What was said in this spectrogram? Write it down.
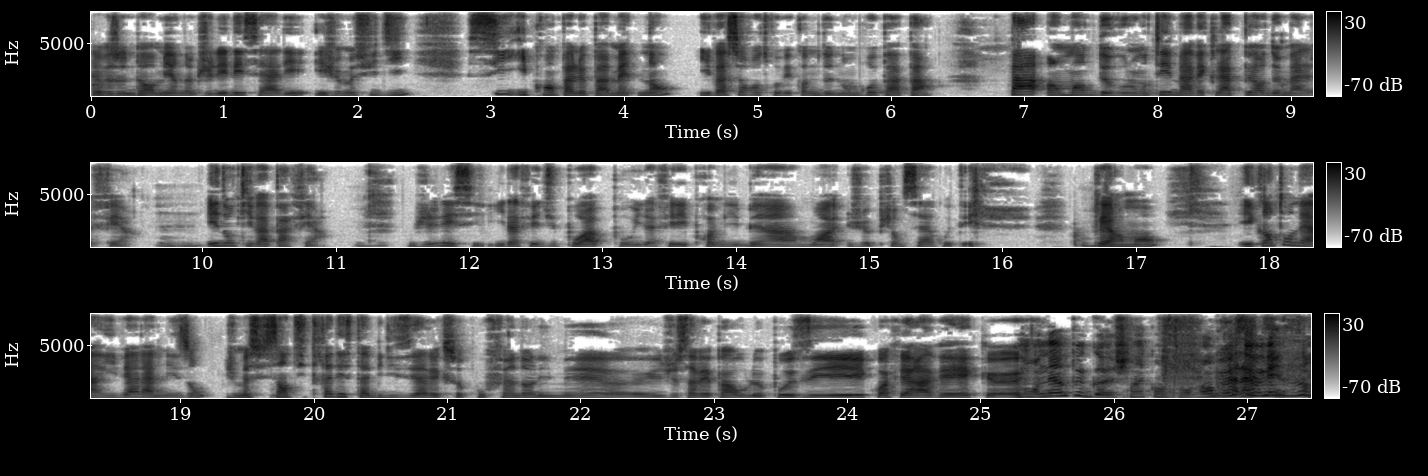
J'avais besoin de dormir, donc je l'ai laissé aller et je me suis dit, si il prend pas le pas maintenant, il va se retrouver comme de nombreux papas, pas en manque de volonté, mais avec la peur de mal faire. Mhm. Et donc, il va pas faire. Mhm. J'ai laissé. Il a fait du pot à pot, il a fait les premiers bains. Moi, je pionçais à côté. Mhm. Clairement. Et quand on est arrivé à la maison, je me suis sentie très déstabilisée avec ce couffin dans les mains. Euh, je savais pas où le poser, quoi faire avec. euh. On est un peu gauche hein, quand on rentre à la maison.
